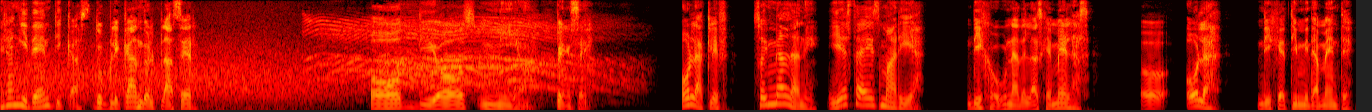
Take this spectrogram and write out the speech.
Eran idénticas, duplicando el placer. Oh, Dios mío, pensé. Hola, Cliff. Soy Melanie y esta es María, dijo una de las gemelas. Oh, hola, dije tímidamente.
